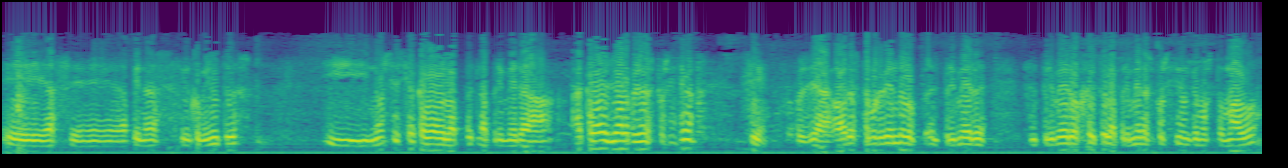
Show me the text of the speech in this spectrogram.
eh, hace apenas cinco minutos y no sé si ha acabado la, la, primera. ¿Ha acabado ya la primera exposición? Sí, pues ya. Ahora estamos viendo el primer el primer objeto, la primera exposición que hemos tomado.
